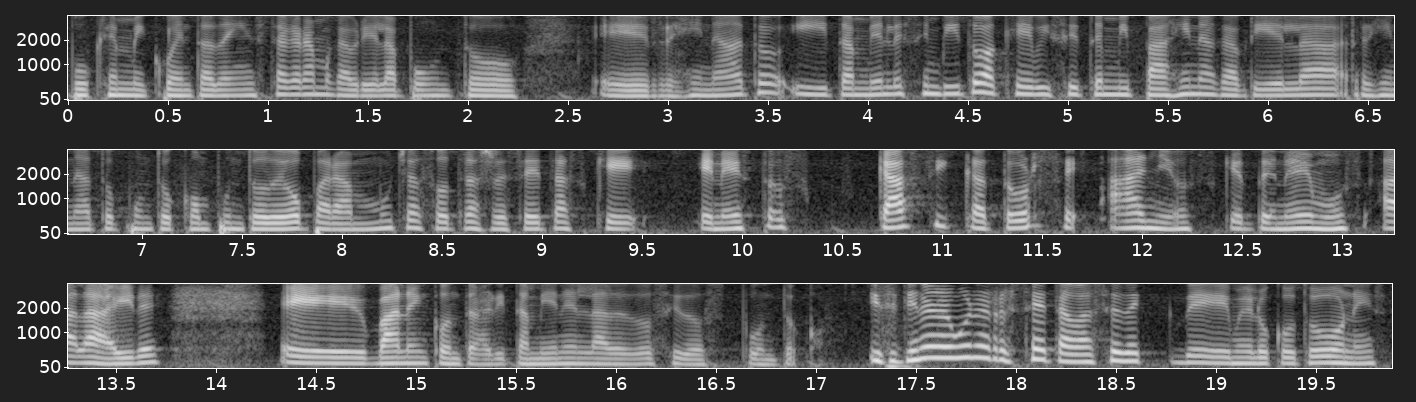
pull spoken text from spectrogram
busquen mi cuenta de Instagram, gabriela.reginato, y también les invito a que visiten mi página, gabrielareginato.com.do, para muchas otras recetas que en estos casi 14 años que tenemos al aire eh, van a encontrar, y también en la de 12y2.com. Y si tienen alguna receta a base de, de melocotones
